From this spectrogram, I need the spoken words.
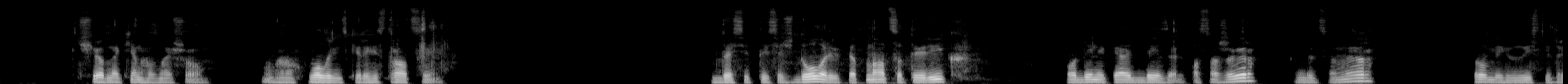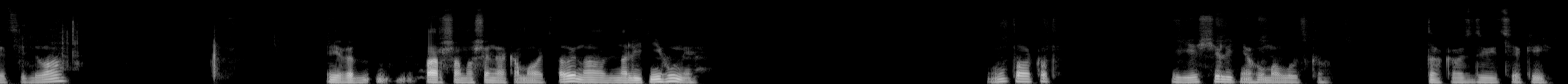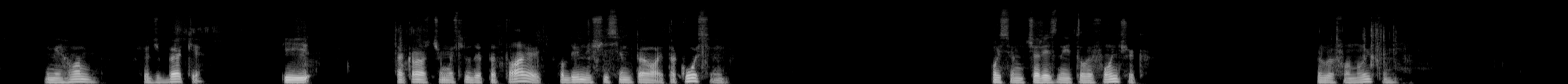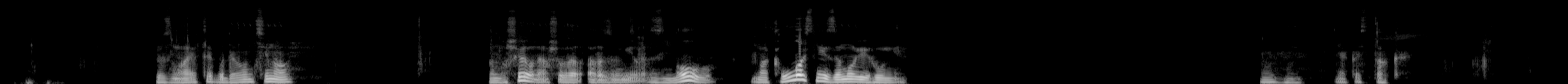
Ще одне кенго знайшов на Волинській реєстрації. 10 тисяч доларів, 15 рік, 1,5 дизель. Пасажир, кондиціонер, пробіг 232. І перша машина, яка мабуть стали на, на літній гумі. Ну так от. Є ще літня гума в Луцьку. Так, ось дивіться, який міган в хетчбекі. І якраз чомусь люди питають 1,6 MPI. Так ось він. Ось він чарізний телефончик. Телефонуйте. Ви знаєте, буде вам ціна. Машина, що ви розуміли, знову на класній зимовій гумі. Угу. Якось так.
